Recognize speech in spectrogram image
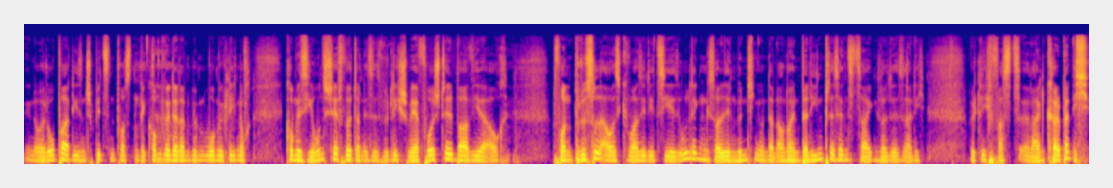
in Europa diesen Spitzenposten bekommt, wenn er dann womöglich noch Kommissionschef wird, dann ist es wirklich schwer vorstellbar, wie er auch von Brüssel aus quasi die CSU lenken soll in München und dann auch noch in Berlin Präsenz zeigen sollte. Das ist eigentlich wirklich fast rein körperlich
